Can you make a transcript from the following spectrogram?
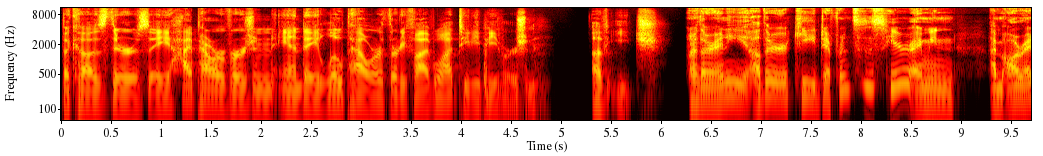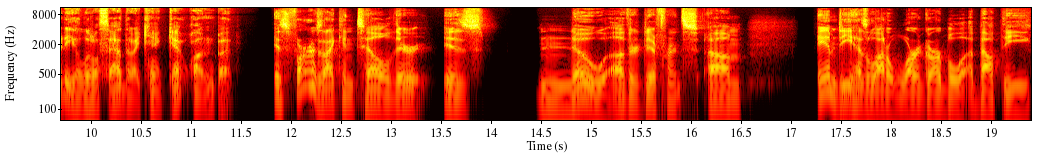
because there's a high power version and a low power 35 watt TDP version of each. Are there any other key differences here? I mean, I'm already a little sad that I can't get one, but as far as I can tell, there is no other difference. Um, AMD has a lot of war garble about the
